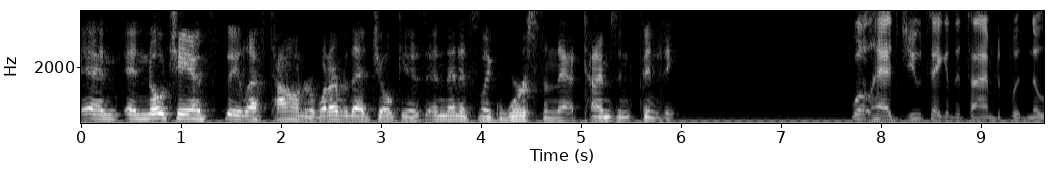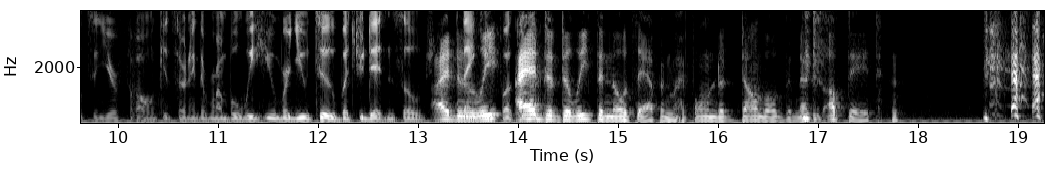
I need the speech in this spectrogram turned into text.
and and no chance they left town or whatever that joke is, and then it's like worse than that times infinity. Well, had you taken the time to put notes in your phone concerning the Rumble, we'd humor you too, but you didn't. So I had to delete. I had to delete the notes app in my phone to download the next update.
